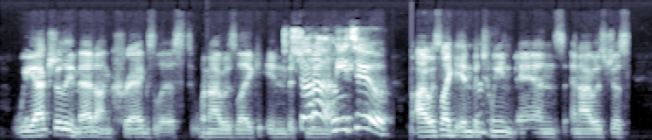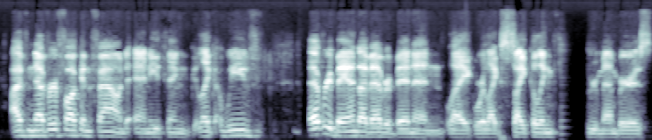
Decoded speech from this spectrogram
we actually met on Craigslist when I was like in between. Shut up, me too. I was like in between bands, and I was just I've never fucking found anything like we've every band I've ever been in, like we're like cycling through members,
